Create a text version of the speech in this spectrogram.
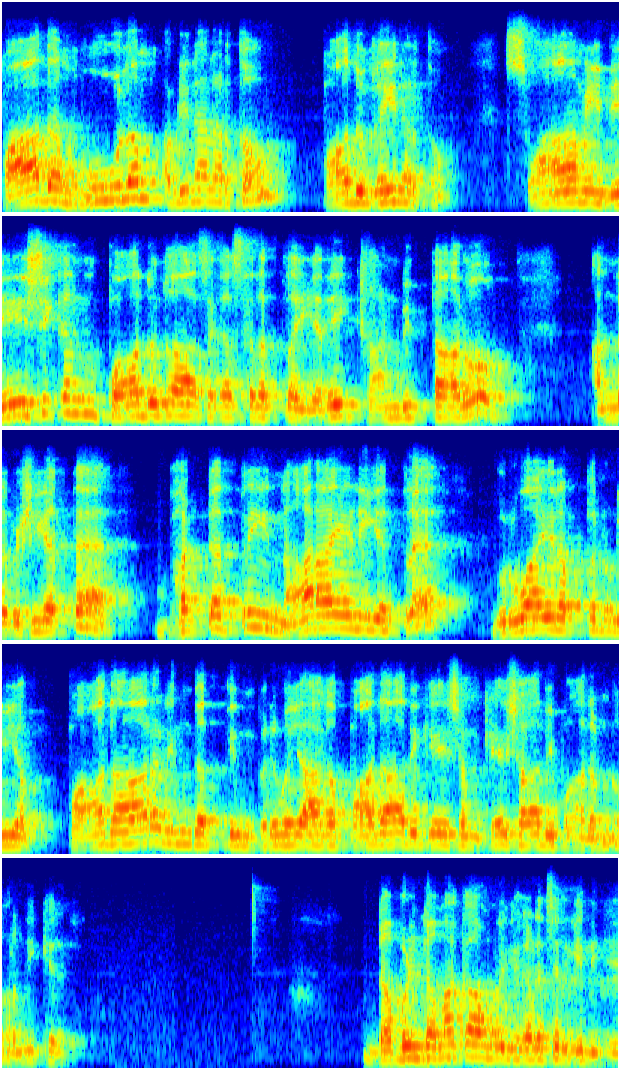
பாத மூலம் அப்படின்னா அர்த்தம்? பாதுகைன்னு அர்த்தம். சுவாமி தேசிகன் பாதுகா சகசரத்துல எதை காண்பித்தாரோ அந்த விஷயத்த பட்டத்ரி நாராயணியத்துல குருவாயூரப்பனுடைய பாதார விந்தத்தின் பெருமையாக பாதாதிகேசம் கேசாதி பாதம்னு வர்ணிக்கிறது. டபுள் டமாக்கா உங்களுக்கு கிடைச்சிருக்கு இன்னைக்கு.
